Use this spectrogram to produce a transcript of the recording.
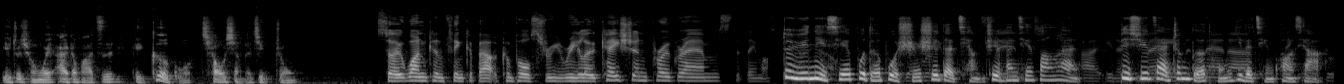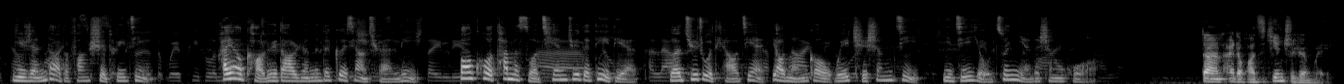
也就成为爱德华兹给各国敲响的警钟。对于那些不得不实施的强制搬迁方案，必须在征得同意的情况下，以人道的方式推进。还要考虑到人们的各项权利，包括他们所迁居的地点和居住条件要能够维持生计以及有尊严的生活。但爱德华兹坚持认为，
